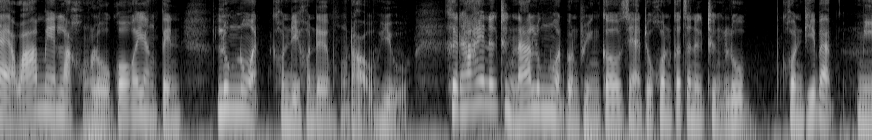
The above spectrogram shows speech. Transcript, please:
แต่ว่า main หลักของโลโก้ก็ยังเป็นลุงหนวดคนดีคนเดิมของเราอยู่ คือถ้าให้นึกถึงหน้าลุงหนวดบน Pringles เนี่ยทุกคนก็จะนึกถึงรูปคนที่แบบมี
